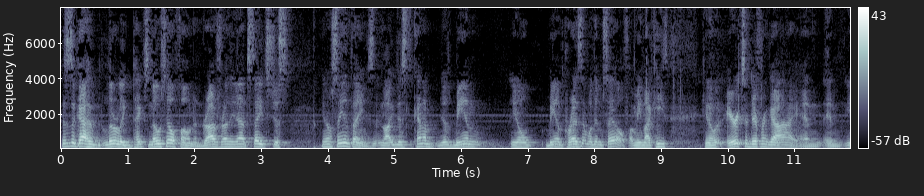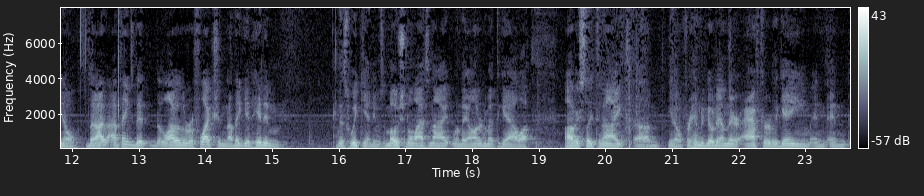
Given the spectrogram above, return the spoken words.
This is a guy who literally takes no cell phone and drives around the United States just, you know, seeing things and like just kind of just being, you know, being present with himself. I mean, like he's, you know, Eric's a different guy, and and you know, but I, I think that a lot of the reflection, I think it hit him this weekend. He was emotional last night when they honored him at the gala. Obviously tonight, um, you know, for him to go down there after the game and, and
